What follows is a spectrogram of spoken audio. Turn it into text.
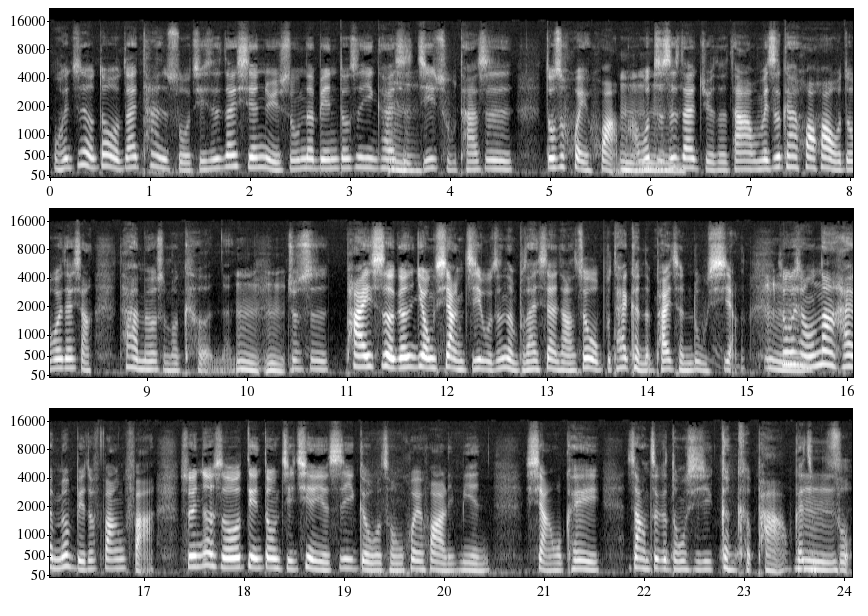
我会记得都有在探索。其实，在仙女书那边都是一开始基础，它是、嗯、都是绘画嘛。嗯、我只是在觉得它，我每次看画画，我都会在想，它还没有什么可能。嗯嗯，就是拍摄跟用相机，我真的不太擅长，所以我不太可能拍成录像。嗯、所以我想说，那还有没有别的方法？所以那时候电动机器人也是一个我从绘画里面想，我可以让这个东西更可怕，我该怎么做？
